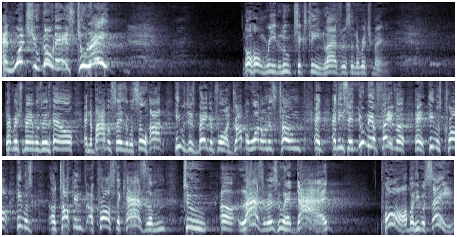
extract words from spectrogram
And once you go there, it's too late. Go home, read Luke 16, Lazarus and the rich man. That rich man was in hell, and the Bible says it was so hot, he was just begging for a drop of water on his tongue. And, and he said, Do me a favor. And he was, crawl, he was uh, talking across the chasm to uh, Lazarus, who had died, poor, but he was saved.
